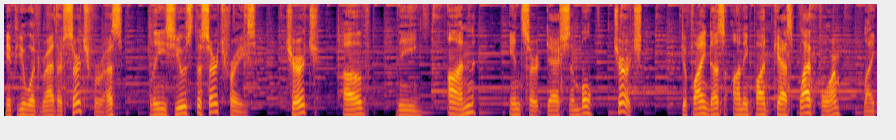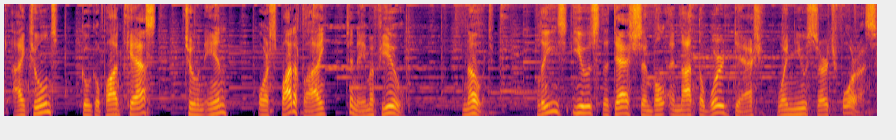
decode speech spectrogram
If you would rather search for us, please use the search phrase Church of the Un, insert dash symbol, church, to find us on a podcast platform like iTunes, Google Podcasts, TuneIn, or Spotify, to name a few. Note, please use the dash symbol and not the word dash when you search for us.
